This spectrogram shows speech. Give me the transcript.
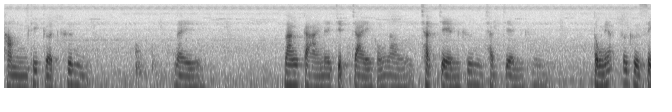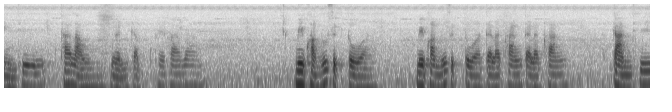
ธรรมที่เกิดขึ้นในร่างกายในจิตใจของเราชัดเจนขึ้นชัดเจนขึ้น ตรงเนี้ยก็คือสิ่งที่ถ้าเราเหมือนกับคล้ายๆว่า มีความรู้สึกตัว มีความรู้สึกตัวแต่ละครั้งแต่ละครั้ง การที่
